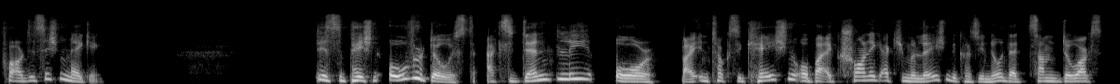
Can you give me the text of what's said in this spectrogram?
for our decision making. Is the patient overdosed accidentally or by intoxication or by a chronic accumulation, because you know that some drugs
